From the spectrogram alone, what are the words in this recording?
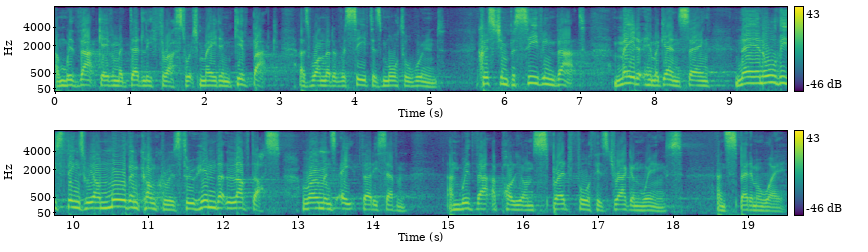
and with that gave him a deadly thrust, which made him give back as one that had received his mortal wound. Christian, perceiving that, made at him again, saying, Nay, in all these things we are more than conquerors through him that loved us. Romans 8:37. And with that Apollyon spread forth his dragon wings and sped him away.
